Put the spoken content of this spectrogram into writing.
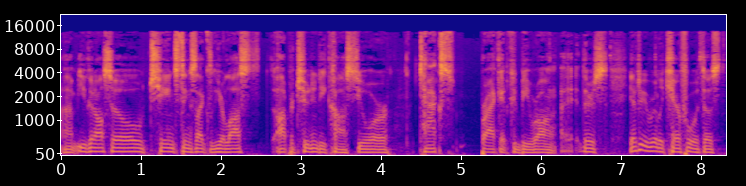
Um, you could also change things like your lost opportunity cost, your tax bracket could be wrong. Uh, there's, you have to be really careful with those,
